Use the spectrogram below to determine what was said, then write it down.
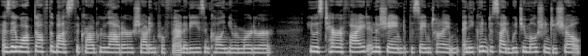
As they walked off the bus, the crowd grew louder, shouting profanities and calling him a murderer. He was terrified and ashamed at the same time, and he couldn't decide which emotion to show.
